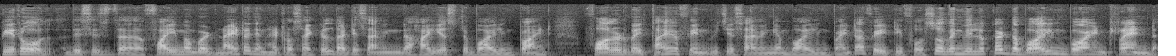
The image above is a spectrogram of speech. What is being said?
pyrrole, this is the 5 membered nitrogen heterocycle that is having the highest boiling point followed by thiophene which is having a boiling point of 84. So, when we look at the boiling point trend,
